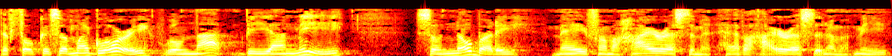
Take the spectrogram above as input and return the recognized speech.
The focus of my glory will not be on me, so nobody may from a higher estimate have a higher estimate of me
